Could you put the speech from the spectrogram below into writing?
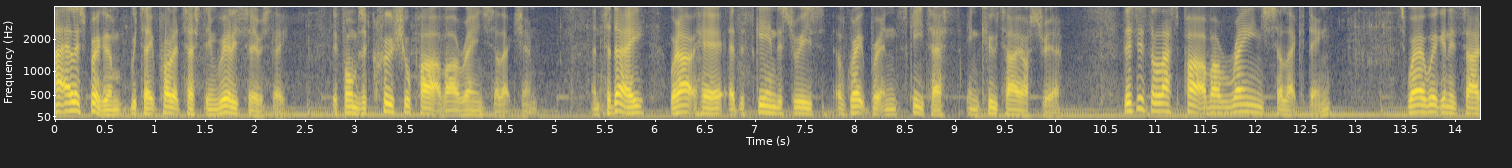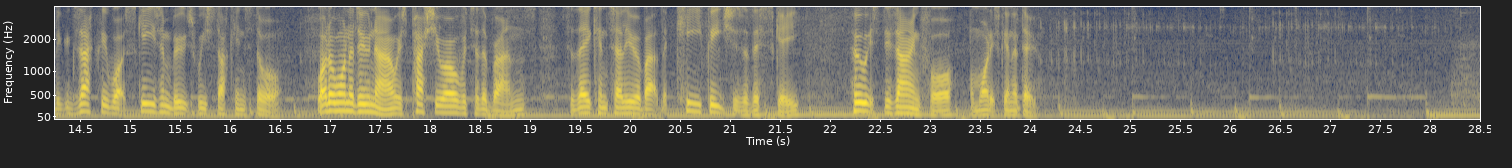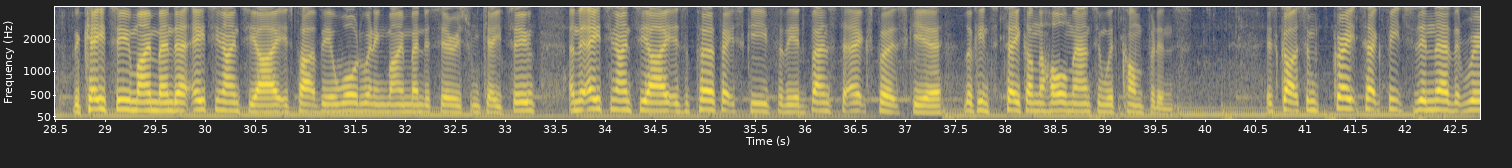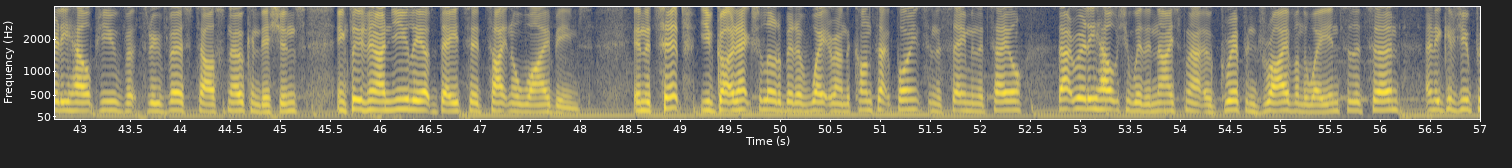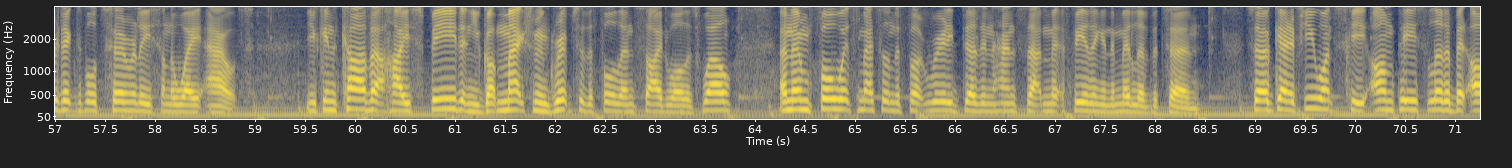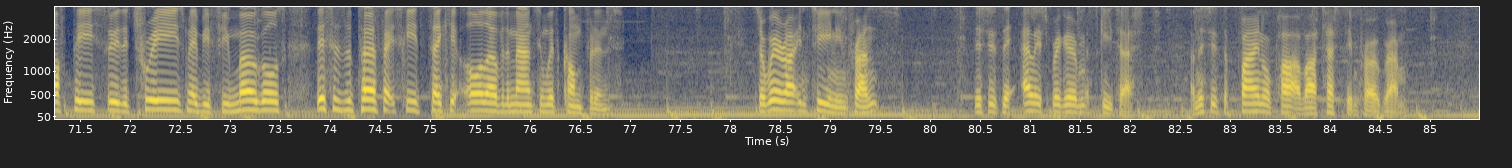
At Ellis Brigham, we take product testing really seriously. It forms a crucial part of our range selection. And today, we're out here at the Ski Industries of Great Britain ski test in Kühtai, Austria. This is the last part of our range selecting. It's where we're going to decide exactly what skis and boots we stock in store. What I want to do now is pass you over to the brands so they can tell you about the key features of this ski, who it's designed for and what it's going to do. The K2 Mindbender 89 Ti is part of the award-winning Mindbender series from K2 and the 89 Ti is the perfect ski for the advanced to expert skier looking to take on the whole mountain with confidence. It's got some great tech features in there that really help you through versatile snow conditions, including our newly updated Titanal Y-beams. In the tip, you've got an extra little bit of weight around the contact points and the same in the tail, that really helps you with a nice amount of grip and drive on the way into the turn and it gives you a predictable turn release on the way out. You can carve at high speed and you've got maximum grip to the full length sidewall as well. And then full width metal in the foot really does enhance that feeling in the middle of the turn. So again, if you want to ski on piste, a little bit off piste, through the trees, maybe a few moguls, this is the perfect ski to take you all over the mountain with confidence. So we're out in Tignes in France. This is the Ellis Brigham ski test and this is the final part of our testing programme.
